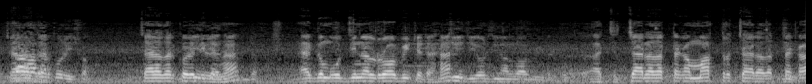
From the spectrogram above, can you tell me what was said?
চার চার হাজার। হাজার করেই সব। চার হাজার করে জি, দিলেন দিয়ে হ্যাঁ? দিলাম, একদম অরিজিনাল র বিট এটা হ্যাঁ? জি জি অরিজিনাল লবি আচ্ছা চার হাজার টাকা মাত্র চার হাজার টাকা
